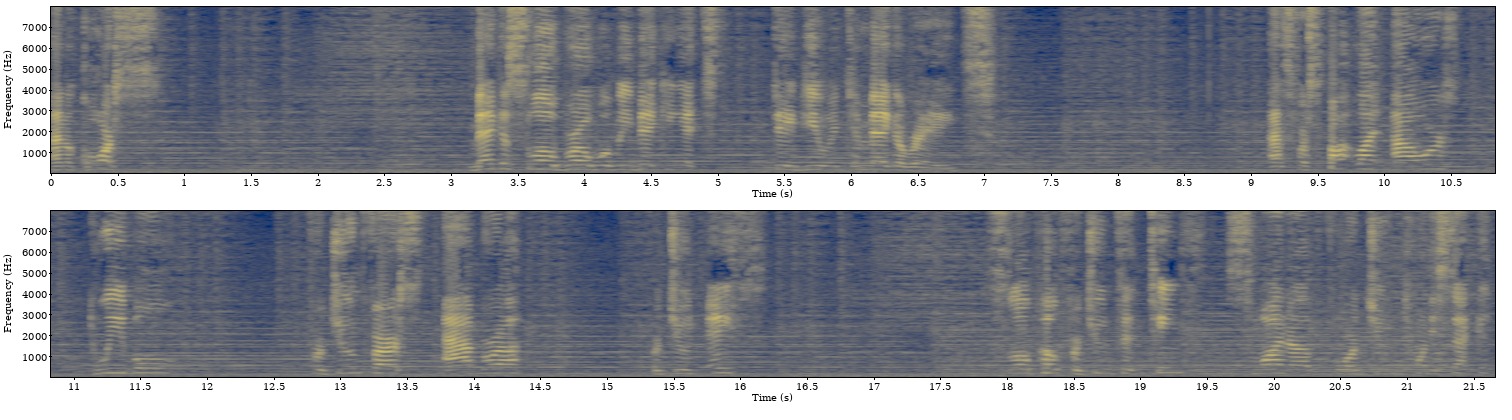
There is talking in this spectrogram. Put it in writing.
And of course, Mega Slowbro will be making its debut into Mega Raids. As for Spotlight Hours, Dwebble for June 1st, Abra for June 8th, Slowpoke for June 15th, Swinub for June 22nd,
